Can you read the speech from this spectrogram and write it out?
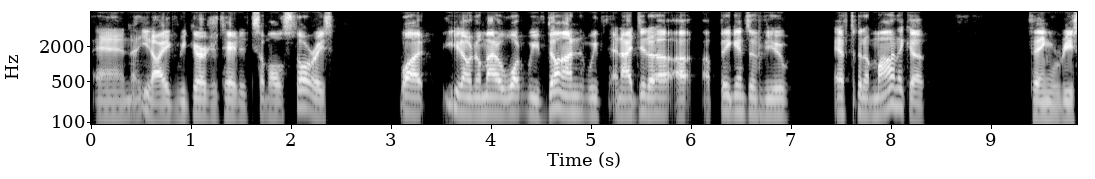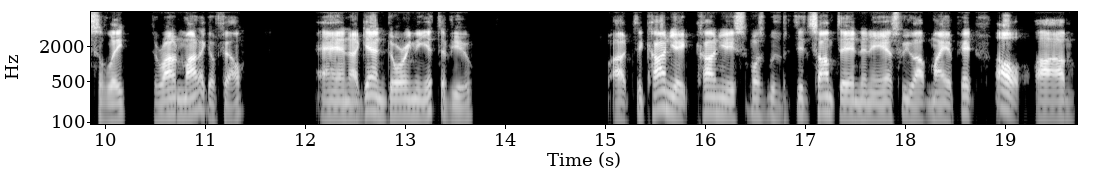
and uh, you know I regurgitated some old stories. But you know, no matter what we've done, we've and I did a, a, a big interview after the Monica thing recently, the Ron Monica fell, and again during the interview, uh, the Kanye Kanye supposed to did something, and he asked me about my opinion. Oh, um,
